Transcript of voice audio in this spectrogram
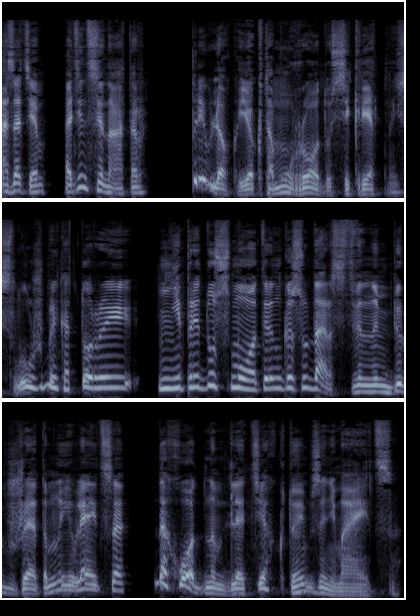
А затем один сенатор привлек ее к тому роду секретной службы, который не предусмотрен государственным бюджетом, но является доходным для тех, кто им занимается.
